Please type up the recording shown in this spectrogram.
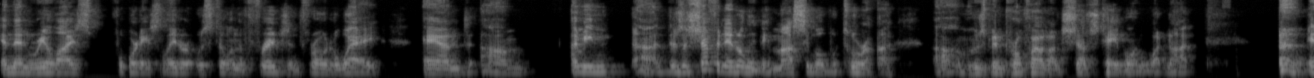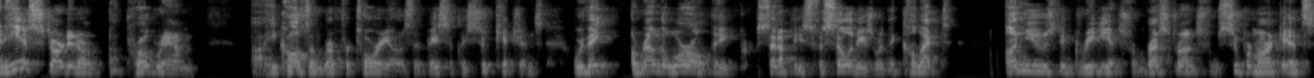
and then realize four days later it was still in the fridge and throw it away, and um, I mean, uh, there's a chef in Italy named Massimo Bottura um, who's been profiled on Chef's Table and whatnot. and he has started a, a program. Uh, he calls them refettorios. They're basically soup kitchens where they, around the world, they set up these facilities where they collect unused ingredients from restaurants, from supermarkets,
